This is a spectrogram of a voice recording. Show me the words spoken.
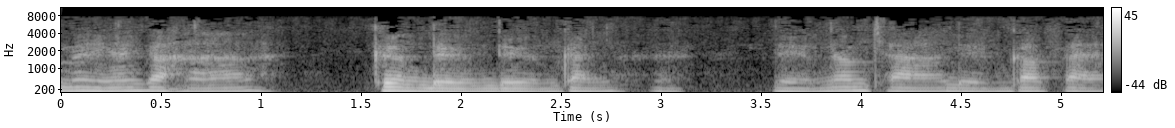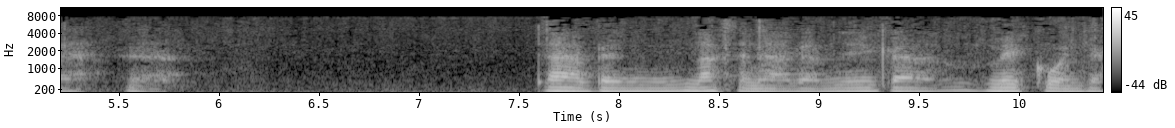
ไม่งั้นก็หาเครื่องดื่มดื่มกันดื่มน้ำชาดื่มกาแฟถ้าเป็นลักษณะแบบนี้ก็ไม่ควรจะ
